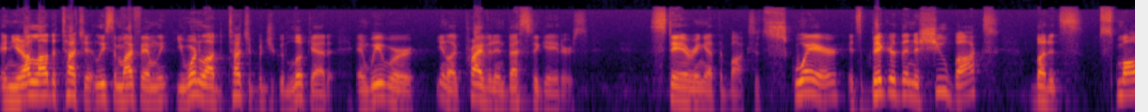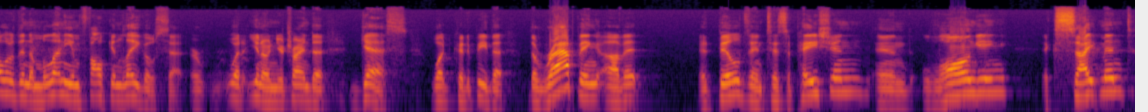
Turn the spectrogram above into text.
and you're not allowed to touch it, at least in my family, you weren't allowed to touch it, but you could look at it. And we were, you know, like private investigators staring at the box. It's square, it's bigger than a shoebox, but it's smaller than a Millennium Falcon Lego set, or what, you know, and you're trying to guess what could it be? The, the wrapping of it, it builds anticipation and longing, excitement.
